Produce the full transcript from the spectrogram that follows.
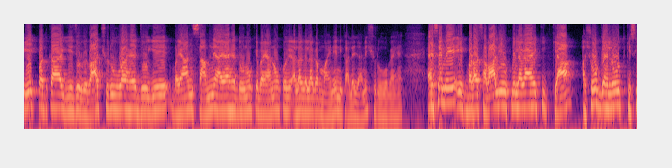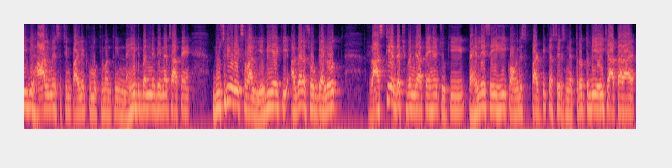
एक पद का ये जो विवाद शुरू हुआ है, जो ये बयान सामने आया है, दोनों के बयानों को अलग अलग अब मायने निकाले जाने शुरू हो गए हैं। ऐसे में एक बड़ा सवाल ये उठने लगा है कि क्या अशोक गहलोत किसी भी हाल में सचिन पायलट को मुख्यमंत्री नहीं बनने देना चाहते हैं? दूसरी ओर एक सवाल ये भी है कि अगर अशोक गहलोत राष्ट्रीय अध्यक्ष बन जाते हैं, चूँकि पहले से ही कांग्रेस पार्टी का शीर्ष नेतृत्व भी यही चाहता रहा है।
